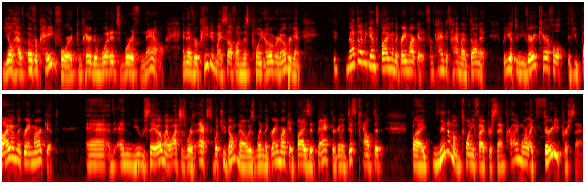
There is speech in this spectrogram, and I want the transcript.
you'll have overpaid for it compared to what it's worth now. And I've repeated myself on this point over and over again. It, not that I'm against buying on the gray market. From time to time, I've done it, but you have to be very careful if you buy on the gray market and and you say, "Oh, my watch is worth X." What you don't know is when the gray market buys it back, they're going to discount it by minimum 25%, probably more like 30%.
